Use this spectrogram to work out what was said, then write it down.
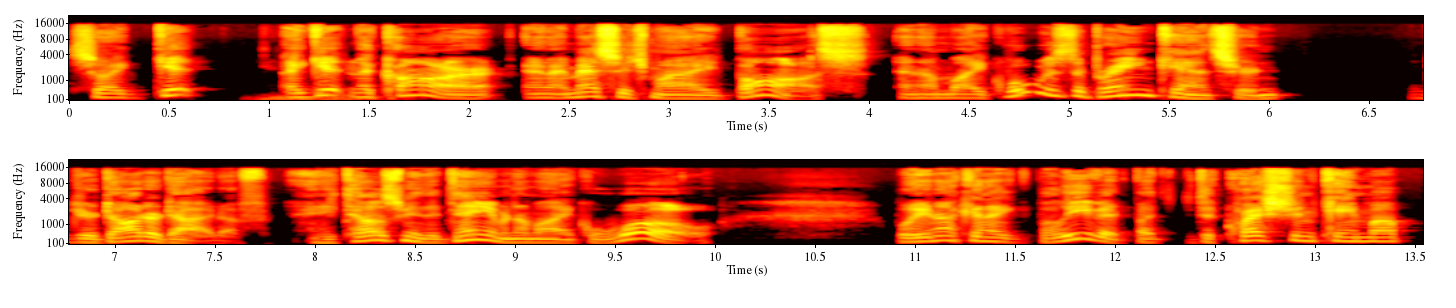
So I get I get in the car and I message my boss and I'm like, what was the brain cancer your daughter died of? And he tells me the name and I'm like, whoa. Well, you're not going to believe it, but the question came up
